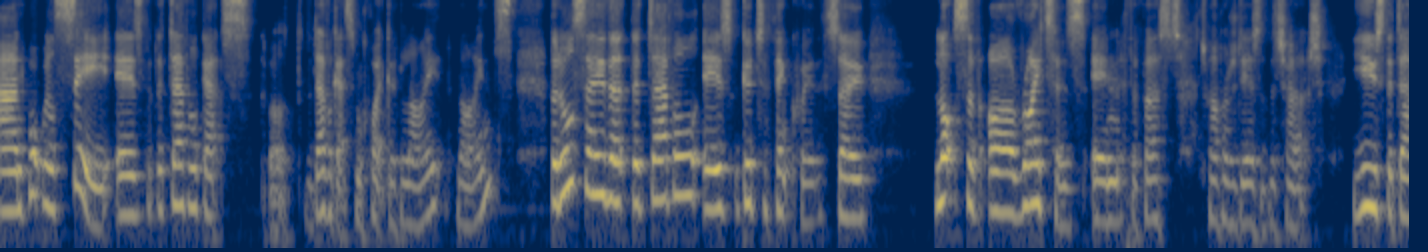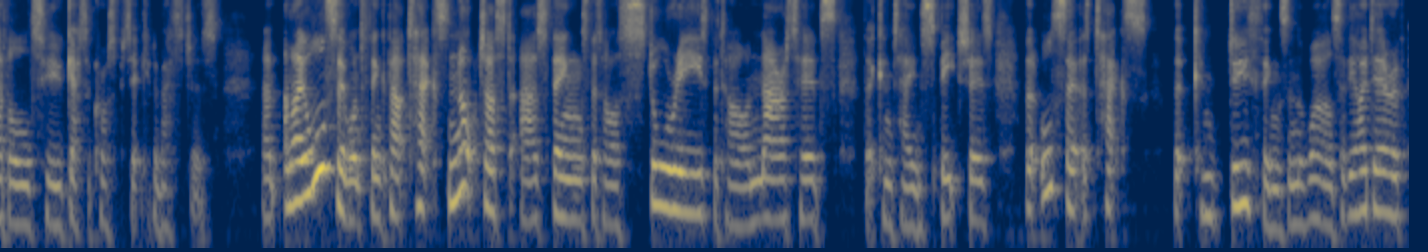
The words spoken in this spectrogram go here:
And what we'll see is that the devil gets, well, the devil gets some quite good lines, but also that the devil is good to think with. So lots of our writers in the first 1200 years of the church use the devil to get across particular messages. Um, and I also want to think about texts not just as things that are stories, that are narratives, that contain speeches, but also as texts that can do things in the world. So the idea of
